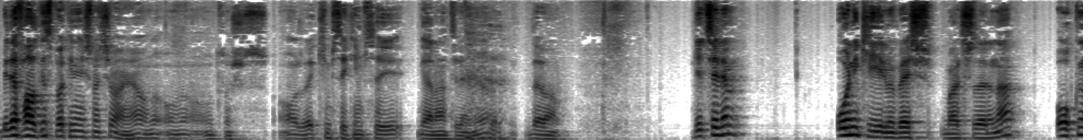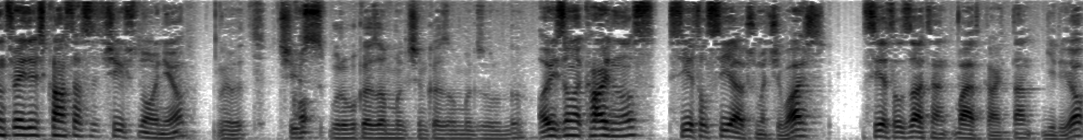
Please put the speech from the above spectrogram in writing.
Bir de Falcons Buccaneers maçı var ya onu, onu unutmuşuz. Orada kimse kimseyi garantilemiyor. Devam. Geçelim 12-25 maçlarına. Oakland Raiders Kansas City Chiefs'le oynuyor. Evet. Chiefs grubu kazanmak için kazanmak zorunda. Arizona Cardinals Seattle Seahawks maçı var. Seattle zaten wild card'dan giriyor.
